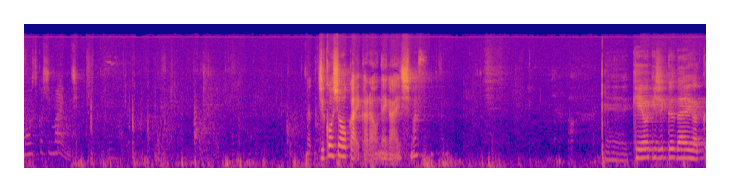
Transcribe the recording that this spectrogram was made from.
もう少し前にじゃあ自己紹介からお願いします。えー慶應義塾大学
